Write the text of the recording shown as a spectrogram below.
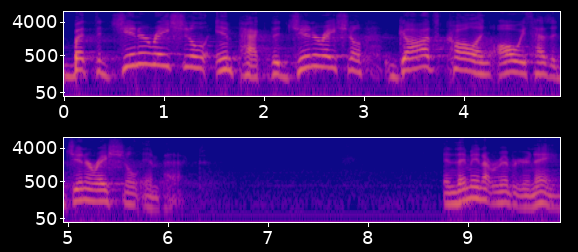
but the generational impact, the generational, God's calling always has a generational impact. And they may not remember your name,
